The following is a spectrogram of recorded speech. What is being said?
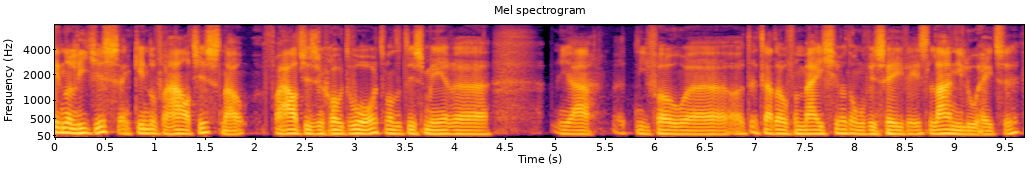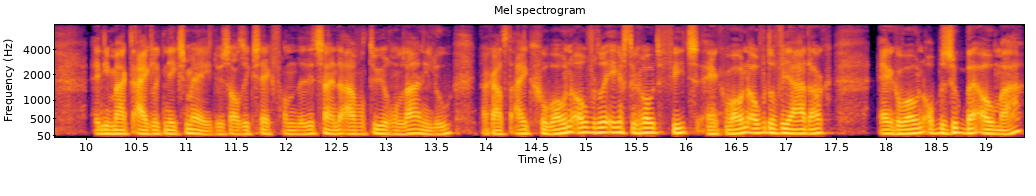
kinderliedjes en kinderverhaaltjes. Nou, verhaaltjes is een groot woord, want het is meer ja, het niveau. het, gaat over een meisje wat ongeveer zeven is. Lanilou heet ze. En die maakt eigenlijk niks mee. Dus als ik zeg van dit zijn de avonturen van Lanilou, dan gaat het eigenlijk gewoon over de eerste grote fiets en gewoon over de verjaardag. En gewoon op bezoek bij oma.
